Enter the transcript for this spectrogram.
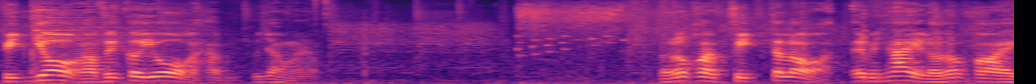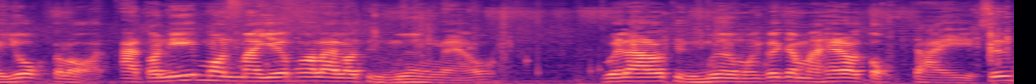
ฟิกโยกอะฟิกก็โยกอะครับรู้จักไหมครับเราต้องคอยฟิกตลอดเอ้ยไม่ใช่เราต้องคอยโยกตลอดอะตอนนี้มอนมาเยอะเพราะอะไรเราถึงเมืองแล้ว เวลาเราถึงเมืองมันก็จะมาให้เราตกใจ ซึ่ง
